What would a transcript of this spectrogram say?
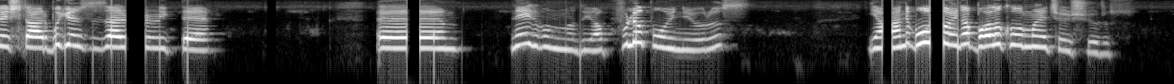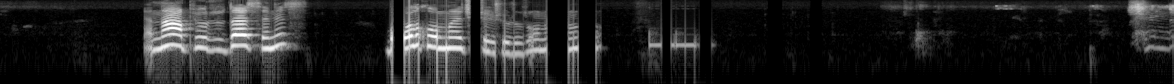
arkadaşlar. Bugün sizlerle birlikte eee, neydi bunun adı ya? Flop oynuyoruz. Yani bu oyunda balık olmaya çalışıyoruz. Ya ne yapıyoruz derseniz balık olmaya çalışıyoruz. Onu Şimdi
